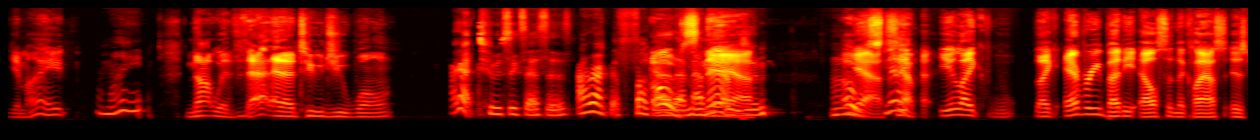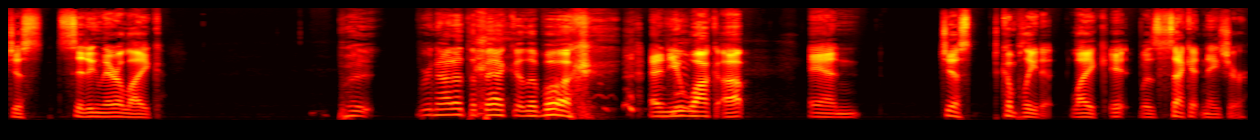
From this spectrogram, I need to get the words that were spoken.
You might. I might. Not with that attitude, you won't. I got two successes. I rocked the fuck out Oh, of that math snap. equation. Mm. Oh, yeah. so snap. Uh, you like like everybody else in the class is just sitting there like but we're not at the back of the book. and you walk up and just complete it. Like it was second nature.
